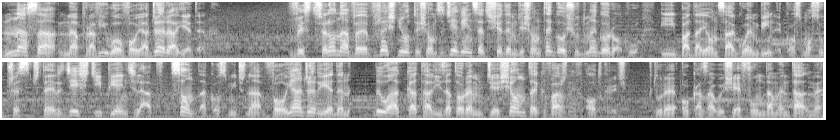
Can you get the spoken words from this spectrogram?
NASA naprawiło Voyagera 1. Wystrzelona we wrześniu 1977 roku i badająca głębiny kosmosu przez 45 lat, sonda kosmiczna Voyager 1 była katalizatorem dziesiątek ważnych odkryć, które okazały się fundamentalne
